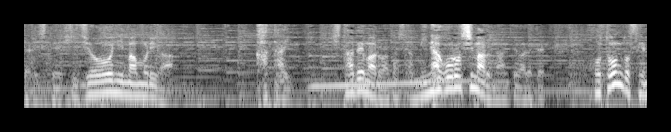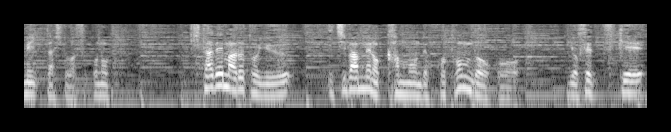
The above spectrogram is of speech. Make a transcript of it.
たりして非常に守りが硬い、北出丸は確か皆殺し丸なんて言われてほとんど攻め入った人はそこの北出丸という一番目の関門でほとんどこう寄せつける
